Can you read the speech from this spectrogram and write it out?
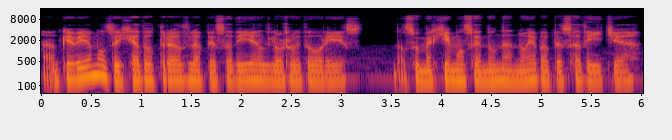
Aunque habíamos dejado atrás la pesadilla de los roedores, nos sumergimos en una nueva pesadilla.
